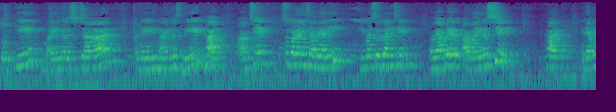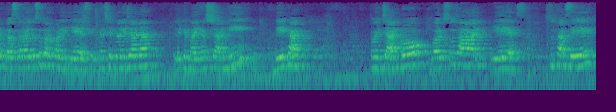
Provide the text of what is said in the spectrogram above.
તો કે માઇનસ ચાર અને એની માઇનસ બે ઘાત. આમ છે? શું કરવાની છે આપણે આની કિંમત શોધવાની છે? હવે આપણે આ માઇનસ છે ઘાત, એને આપણે પ્લસ કરવા તો શું કરવું પડે? યસ એકના છેદમાં લઈ જવાના. એટલે કે માઇનસ ચારની બે ઘાત. તો ચારનો ચાર નો વર્ગ શું થાય? યસ શું થશે?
